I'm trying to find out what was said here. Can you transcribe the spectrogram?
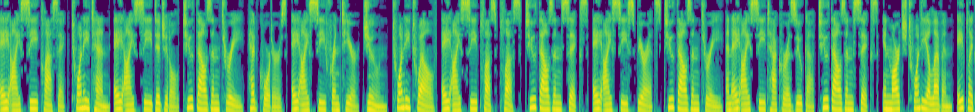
AIC Classic 2010, AIC Digital 2003, headquarters Headquarters, AIC Frontier June 2012, AIC 2006, AIC Spirits 2003, and AIC Takarazuka 2006. In March 2011, Aplix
